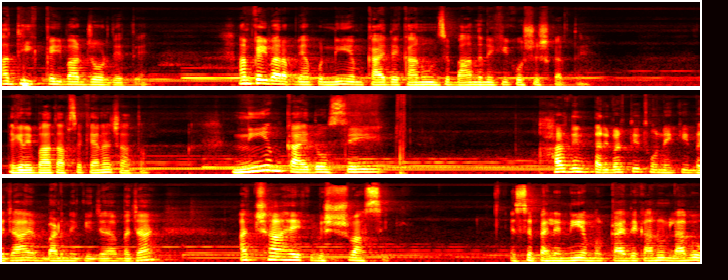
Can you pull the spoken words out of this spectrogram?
अधिक कई बार ज़ोर देते हैं। हम कई बार अपने आप को नियम, कायदे, कानून से बांधने की कोशिश करते हैं। लेकिन एक बात आपसे कहना चाहता हूँ, नियम, कायदों से हर दिन परिवर्तित होने की बजाय, बढ़ने की बजाय अच्छा है एक विश्वासी। इससे पहले नियम और कायदे, कानून लागू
